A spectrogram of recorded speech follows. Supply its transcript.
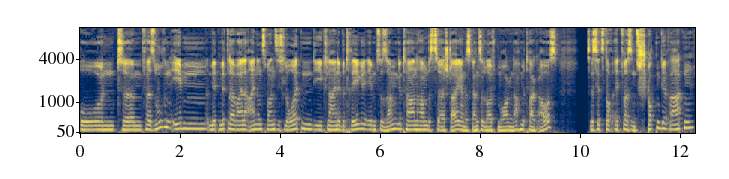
und ähm, versuchen eben mit mittlerweile 21 Leuten, die kleine Beträge eben zusammengetan haben, das zu ersteigern. Das Ganze läuft morgen Nachmittag aus. Es ist jetzt doch etwas ins Stocken geraten.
